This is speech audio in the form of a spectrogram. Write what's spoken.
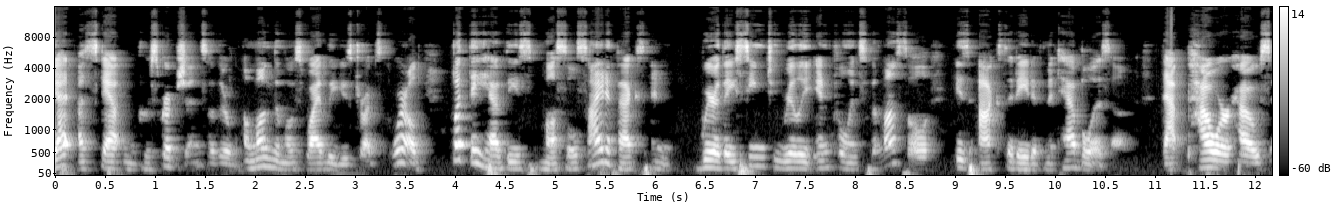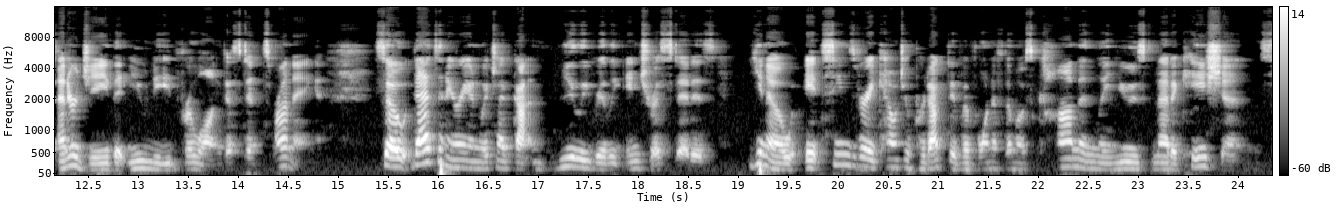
get a statin prescription. So they're among the most widely used drugs in the world, but they have these muscle side effects. And where they seem to really influence the muscle is oxidative metabolism, that powerhouse energy that you need for long distance running. So that's an area in which I've gotten really, really interested is, you know, it seems very counterproductive of one of the most commonly used medications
